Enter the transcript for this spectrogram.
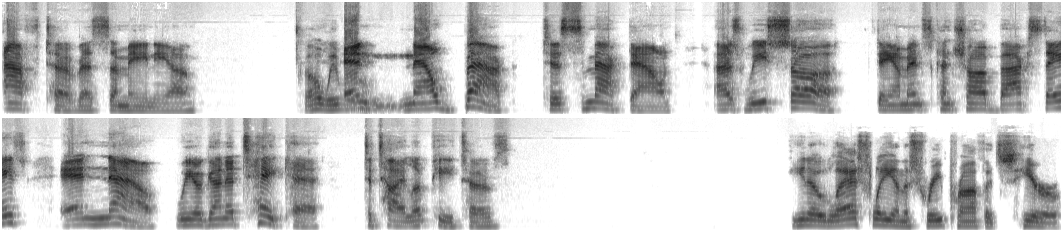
after WrestleMania. Oh, we will. And now back to SmackDown as we saw Damage Control backstage. And now we are going to take it to Tyler Peters. You know, Lashley and the Street Profits here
